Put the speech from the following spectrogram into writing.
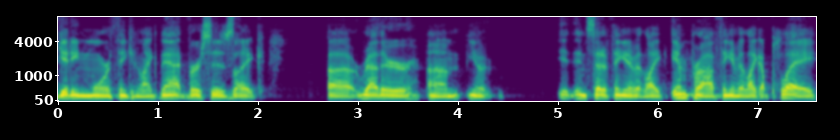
getting more thinking like that versus like uh rather um you know instead of thinking of it like improv, thinking of it like a play,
